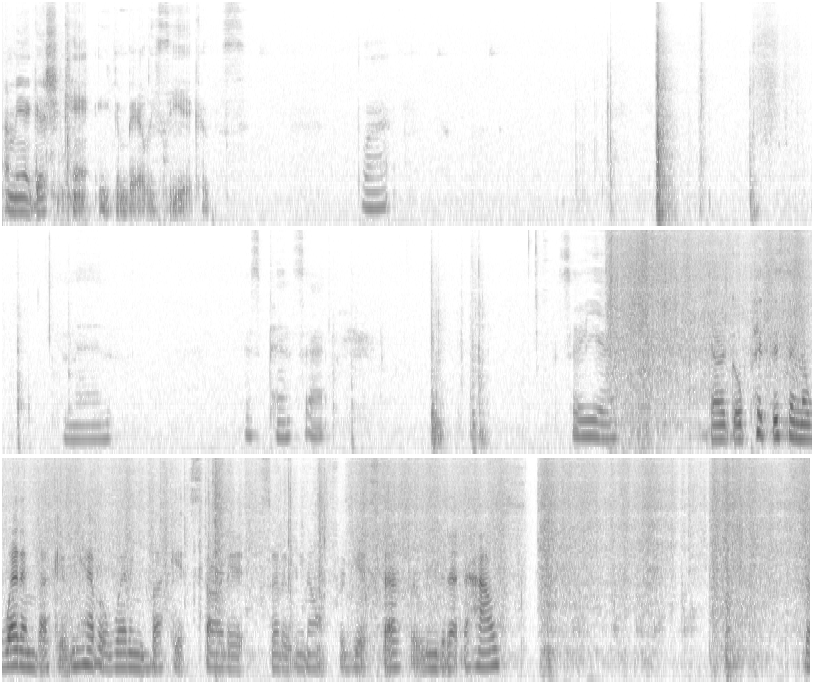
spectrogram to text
I mean, I guess you can't, you can barely see it because it's black. And then this pen set. So yeah, gotta go put this in the wedding bucket. We have a wedding bucket started so that we don't forget stuff or leave it at the house. So,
